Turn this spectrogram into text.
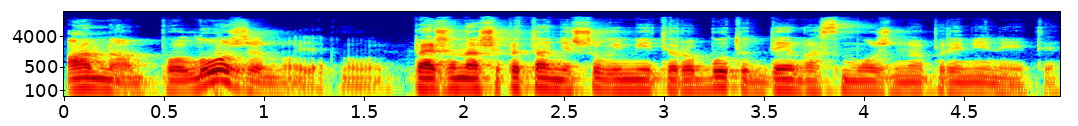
а нам положено. Як, ну, перше наше питання, що ви вмієте роботу, де вас можна примінити.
